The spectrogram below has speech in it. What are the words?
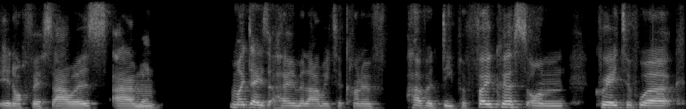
in office hours. Um, yeah. My days at home allow me to kind of have a deeper focus on creative work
